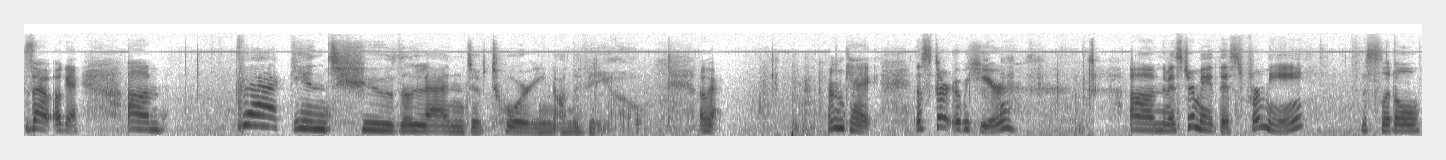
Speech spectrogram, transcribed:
so, okay. Um, back into the land of touring on the video. Okay. Okay, let's start over here. Um, the mister made this for me. This little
